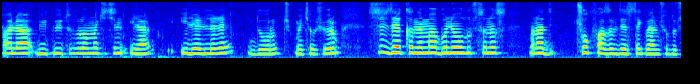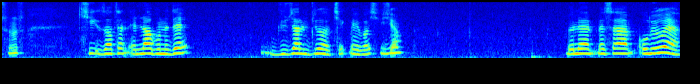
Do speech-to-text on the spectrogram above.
hala büyük bir YouTuber olmak için iler ilerilere doğru çıkmaya çalışıyorum. Siz de kanalıma abone olursanız bana çok fazla bir destek vermiş olursunuz. Ki zaten 50 abonede güzel videolar çekmeye başlayacağım. Böyle mesela oluyor ya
